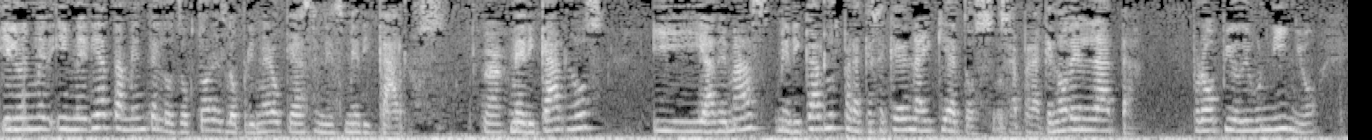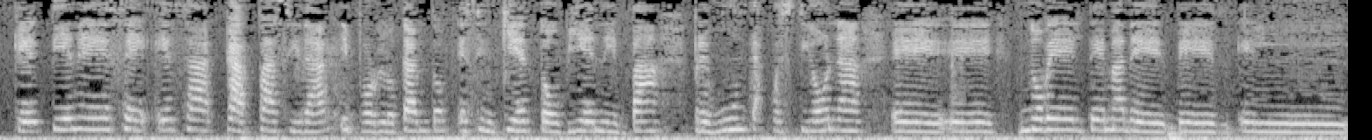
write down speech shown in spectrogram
y lo inmediatamente los doctores lo primero que hacen es medicarlos. Medicarlos y además medicarlos para que se queden ahí quietos, o sea, para que no den lata, propio de un niño que tiene ese esa capacidad y por lo tanto es inquieto, viene, va, pregunta, cuestiona, eh, eh, no ve el tema de, de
